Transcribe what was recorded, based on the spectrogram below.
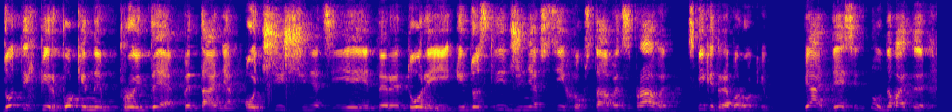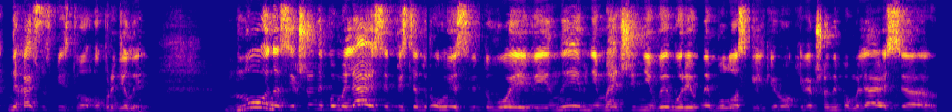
До тих пір, поки не пройде питання очищення цієї території і дослідження всіх обставин справи, скільки треба років? 5, 10, ну давайте, нехай суспільство оприділить. Ну, нас, якщо не помиляюся, після Другої світової війни в Німеччині виборів не було скільки років? Якщо не помиляюся,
